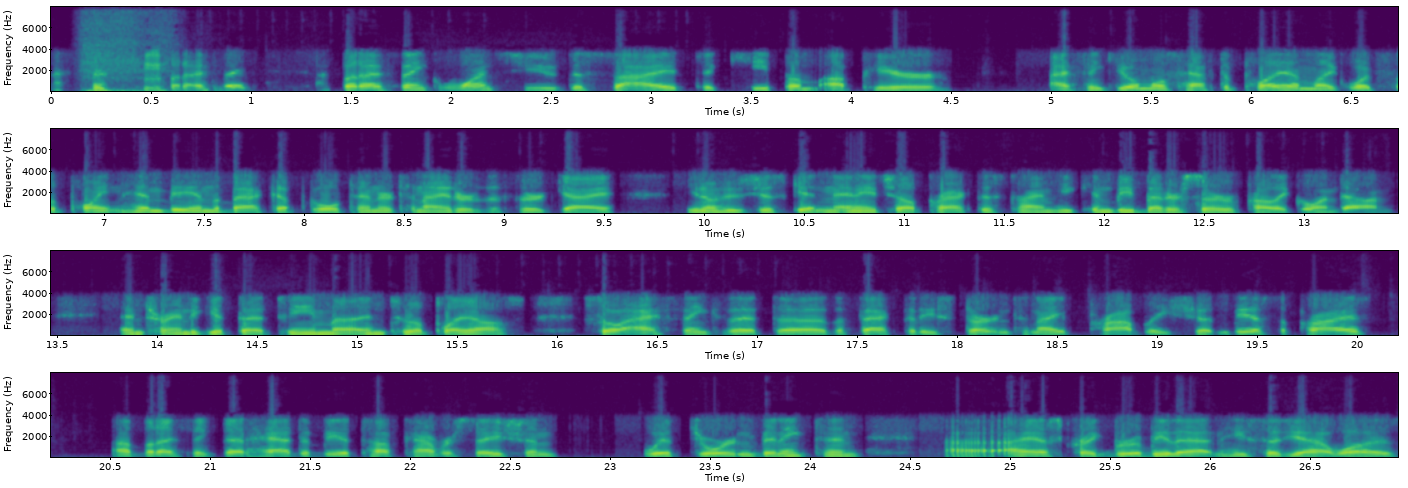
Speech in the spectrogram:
but I think, but I think once you decide to keep him up here, I think you almost have to play him. Like, what's the point in him being the backup goaltender tonight or the third guy, you know, who's just getting NHL practice time? He can be better served probably going down and trying to get that team uh, into a playoff. So I think that uh, the fact that he's starting tonight probably shouldn't be a surprise, uh, but I think that had to be a tough conversation with Jordan Binnington. Uh, I asked Craig Berube that, and he said, "Yeah, it was."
